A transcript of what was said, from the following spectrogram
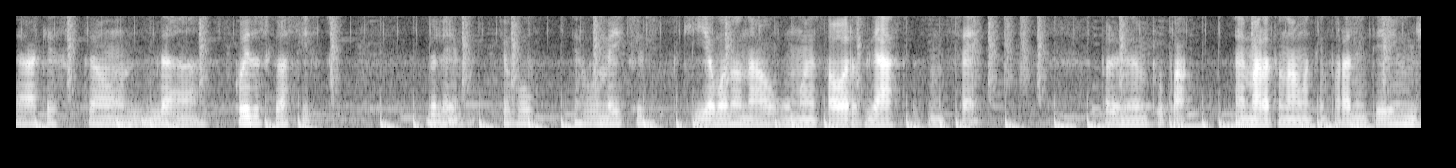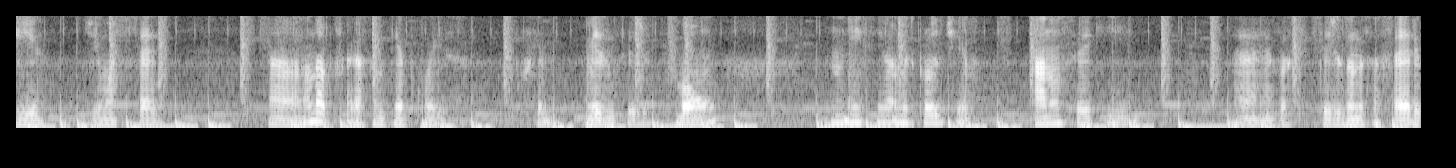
é a questão das coisas que eu assisto. Beleza, eu vou, eu vou meio que, que abandonar algumas horas gastas em séries. Por exemplo, para é, maratonar uma temporada inteira em um dia de uma série. Ah, não dá pra ficar gastando tempo com isso mesmo que seja bom, em si não é muito produtivo. A não ser que é, você esteja usando essa série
